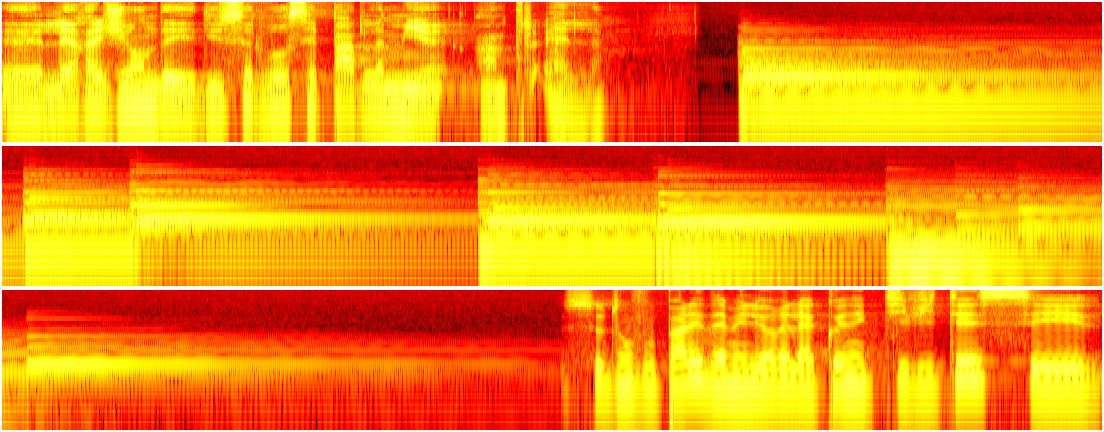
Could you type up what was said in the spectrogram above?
euh, les régions de- du cerveau se parlent mieux entre elles. Ce dont vous parlez d'améliorer la connectivité, c'est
